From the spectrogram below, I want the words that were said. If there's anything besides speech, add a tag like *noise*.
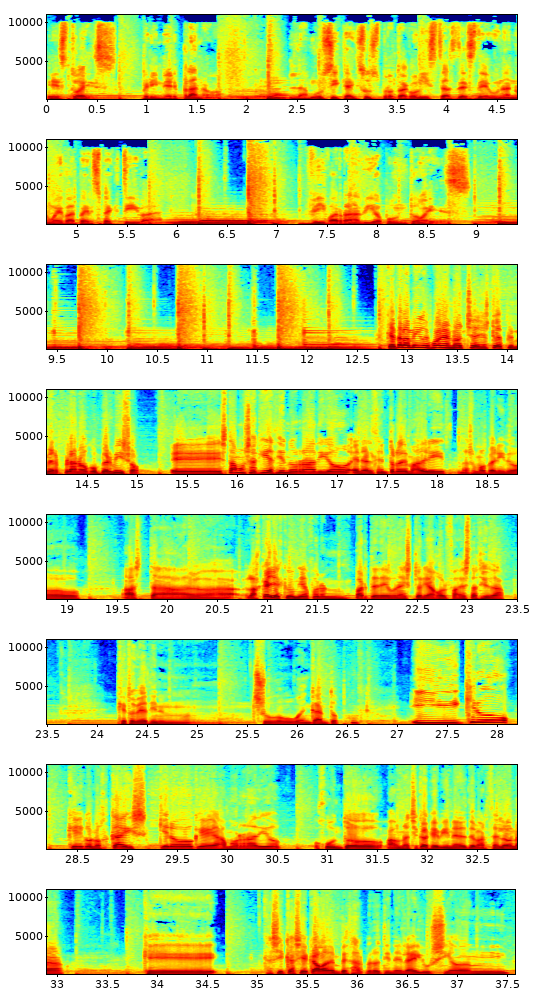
Esto es Primer Plano. La música y sus protagonistas desde una nueva perspectiva. Viva Radio.es. ¿Qué tal amigos? Buenas noches, esto es Primer Plano con permiso. Eh, estamos aquí haciendo radio en el centro de Madrid, nos hemos venido hasta las calles que un día fueron parte de una historia golfa de esta ciudad, que todavía tienen su encanto. Y quiero que conozcáis, quiero que hagamos radio junto a una chica que viene desde Barcelona, que casi casi acaba de empezar, pero tiene la ilusión,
